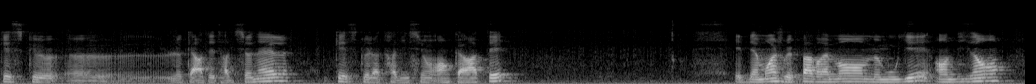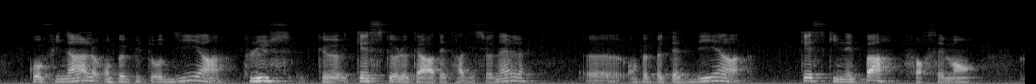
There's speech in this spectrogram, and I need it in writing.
qu'est-ce que euh, le karaté traditionnel? Qu'est-ce que la tradition en karaté? Eh bien moi je ne vais pas vraiment me mouiller en disant qu'au final on peut plutôt dire plus que qu'est-ce que le karaté traditionnel, euh, on peut peut-être dire qu'est-ce qui n'est pas forcément euh,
